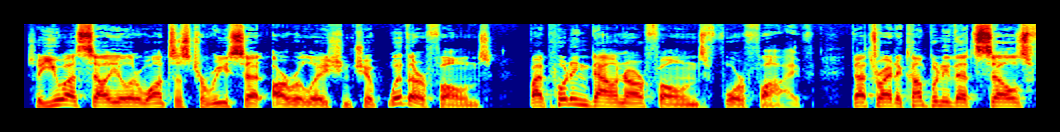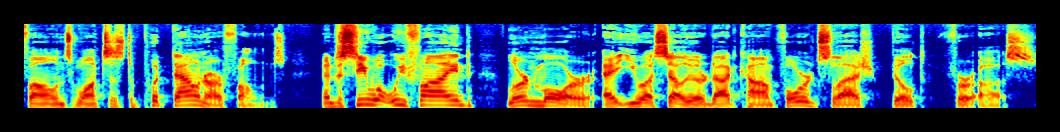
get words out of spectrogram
So, US Cellular wants us to reset our relationship with our phones by putting down our phones for five. That's right, a company that sells phones wants us to put down our phones. And to see what we find, learn more at uscellular.com forward slash built for us.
